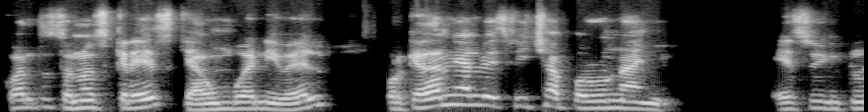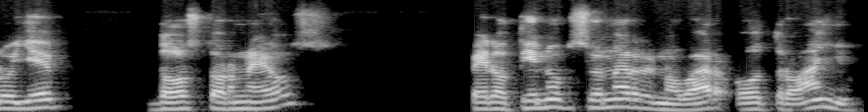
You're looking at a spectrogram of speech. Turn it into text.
¿Cuántos torneos crees que a un buen nivel? Porque Dani Alves ficha por un año. Eso incluye dos torneos, pero tiene opción a renovar otro año.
